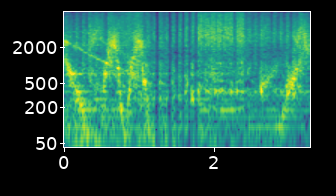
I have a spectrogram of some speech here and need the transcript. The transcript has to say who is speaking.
Speaker 1: Oh, my God.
